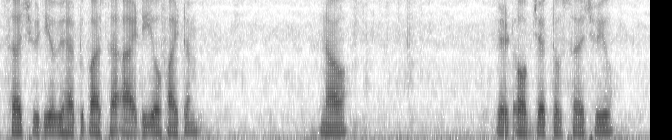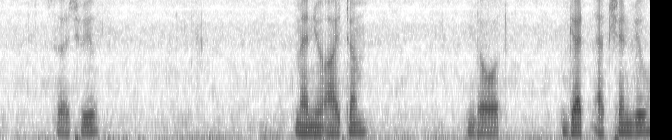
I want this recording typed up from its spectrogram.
search video we have to pass the id of item. Now create object of search view search view menu item dot get action view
